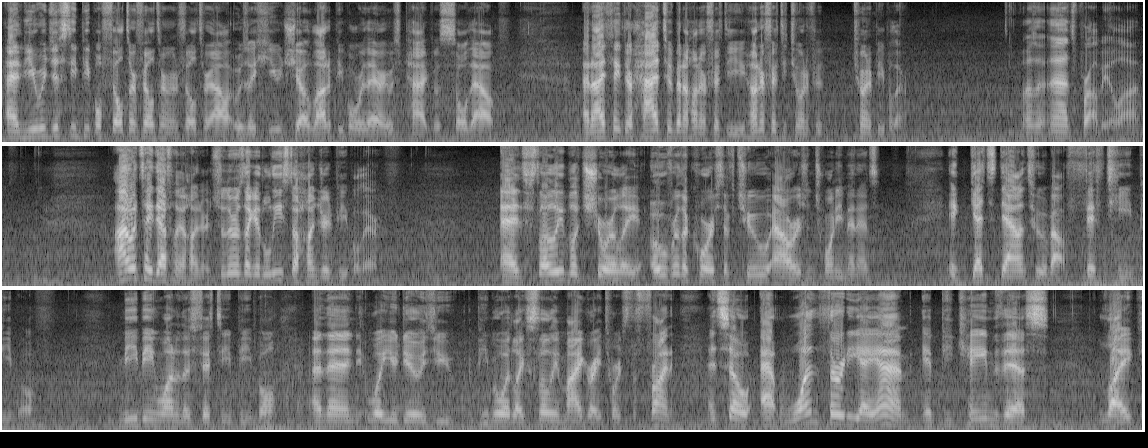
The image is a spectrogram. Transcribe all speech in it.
And you would just see people filter, filter, and filter out. It was a huge show. A lot of people were there. It was packed. It was sold out. And I think there had to have been 150, 150, 200, 200 people there. Was it? That's probably a lot. I would say definitely 100. So there was like at least 100 people there. And slowly but surely, over the course of two hours and 20 minutes, it gets down to about 15 people. Me being one of those 15 people. And then what you do is you people would like slowly migrate towards the front. And so at 1:30 a.m., it became this like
